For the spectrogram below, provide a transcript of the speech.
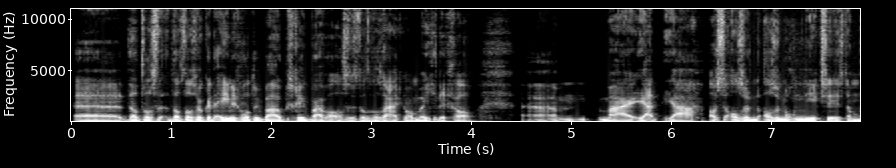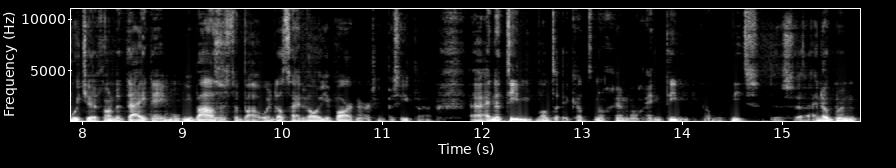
Uh, dat, was, dat was ook het enige wat überhaupt beschikbaar was. Dus dat was eigenlijk wel een beetje de grap. Um, maar ja, ja als, als, er, als er nog niks is, dan moet je gewoon de tijd nemen om je basis te bouwen. Dat zijn wel je partners in principe. Uh, en het team, want ik had nog helemaal geen team. Ik had nog niets. Dus, uh, en ook mijn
